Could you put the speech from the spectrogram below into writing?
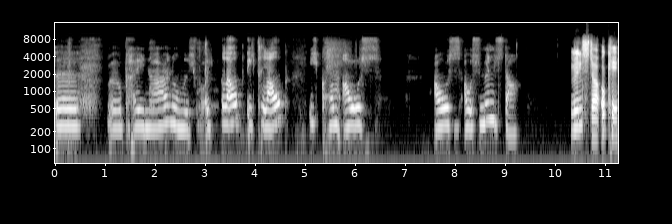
äh, äh, keine Ahnung. Ich, ich glaube, ich glaube, ich komme aus, aus, aus Münster. Münster, okay.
